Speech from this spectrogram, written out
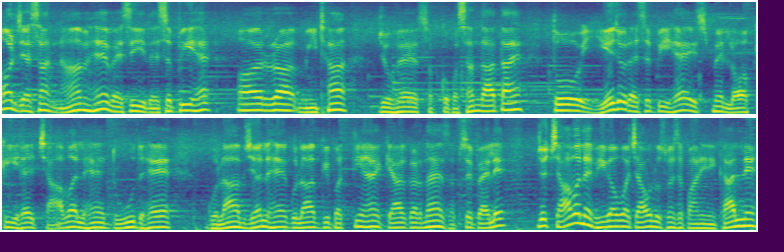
और जैसा नाम है वैसी ही रेसिपी है। और मीठा जो है सबको पसंद आता है। तो ये जो रेसिपी है इसमें लौकी है चावल है दूध है गुलाब जल है गुलाब की पत्तियाँ हैं। क्या करना है? सबसे पहले जो चावल है भीगा हुआ चावल उसमें से पानी निकाल लें।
